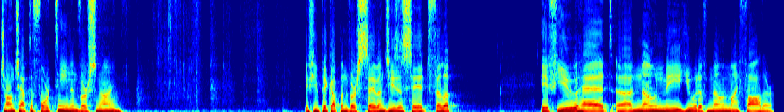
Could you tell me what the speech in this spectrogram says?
John chapter 14 and verse 9. If you pick up in verse 7, Jesus said, Philip, if you had uh, known me, you would have known my Father.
